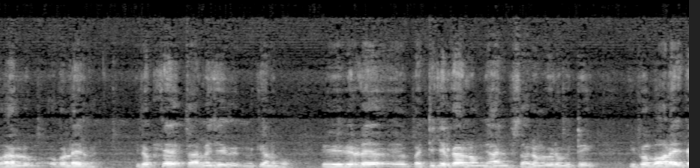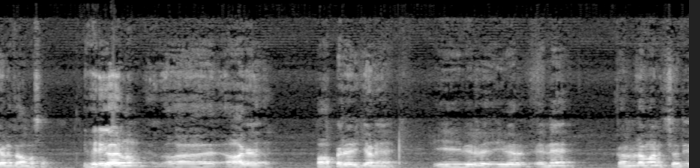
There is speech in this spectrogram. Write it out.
വാറലും ഒക്കെ ഉണ്ടായിരുന്നു ഇതൊക്കെ തരണം ചെയ്ത് നിൽക്കുകയാണ് ഇപ്പോൾ ഇവരുടെ പറ്റിക്കൽ കാരണം ഞാൻ സ്ഥലം വീടും വിറ്റ് ഇപ്പം വാടകയ്ക്കാണ് താമസം. ഇവർ കാരണം ആകെ പാപ്പരായിരിക്കുകയാണ് ഞാൻ. ഇവർ ഇവർ എന്നെ ചതി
